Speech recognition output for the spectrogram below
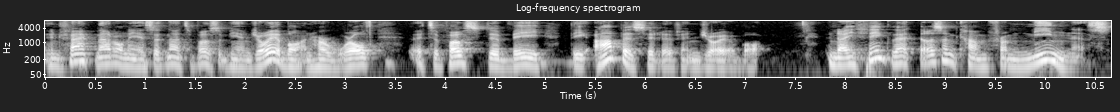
in fact, not only is it not supposed to be enjoyable in her world, it's supposed to be the opposite of enjoyable. And I think that doesn't come from meanness.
